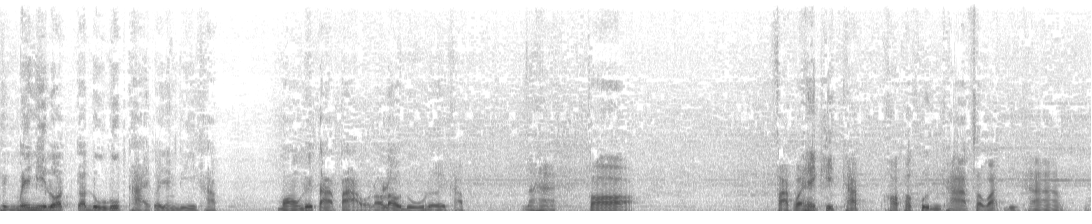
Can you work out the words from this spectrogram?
ถึงไม่มีรถก็ดูรูปถ่ายก็ยังดีครับ มองด้วยตาเปล่าแล้วเราดูเลยครับนะฮะก็ฝากไว้ให้คิดครับ ขอบพระคุณครับ สวัสดีครับ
